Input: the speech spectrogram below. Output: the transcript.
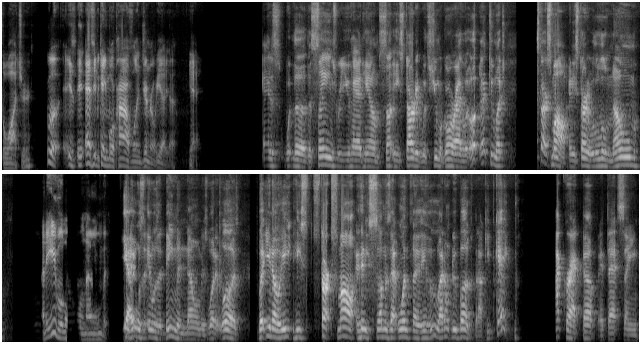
the Watcher. Well, as, as he became more powerful in general, yeah, yeah. Yeah. As the the scenes where you had him, so, he started with Shumagora. Shumagorath. Oh, that's too much. Start small, and he started with a little gnome. An evil little gnome, but Yeah, it was it was a demon gnome, is what it was. But you know, he he starts small, and then he summons that one thing. Ooh, I don't do bugs, but I'll keep the cape. I cracked up at that scene,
